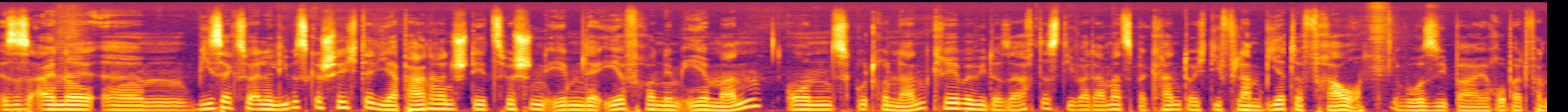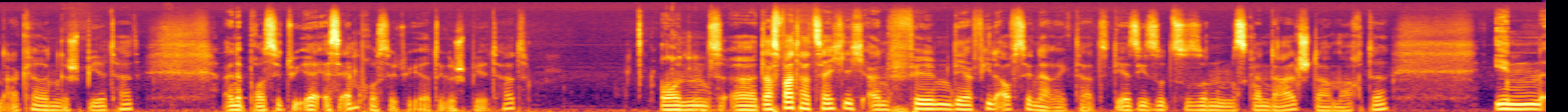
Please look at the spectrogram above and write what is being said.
Es ist eine ähm, bisexuelle Liebesgeschichte. Die Japanerin steht zwischen eben der Ehefrau und dem Ehemann. Und Gudrun Landgräbe, wie du sagtest, die war damals bekannt durch die flambierte Frau, wo sie bei Robert van Ackeren gespielt hat, eine Prostituierte, SM-Prostituierte gespielt hat. Und äh, das war tatsächlich ein Film, der viel Aufsehen erregt hat, der sie so zu so einem Skandalstar machte. In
